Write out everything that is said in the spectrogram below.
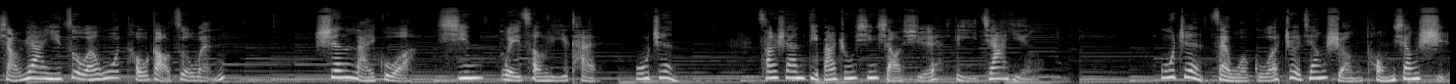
小月阿姨作文屋投稿作文：身来过，心未曾离开。乌镇，苍山第八中心小学李佳颖。乌镇在我国浙江省桐乡市。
